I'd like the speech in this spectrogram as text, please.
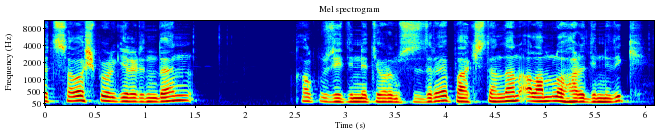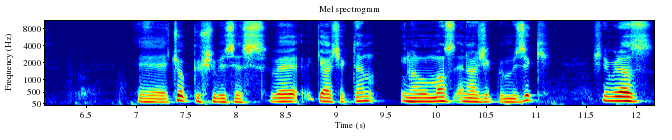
Evet savaş bölgelerinden halk müziği dinletiyorum sizlere. Pakistan'dan Alam Lohar'ı dinledik. Ee, çok güçlü bir ses ve gerçekten inanılmaz enerjik bir müzik. Şimdi biraz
